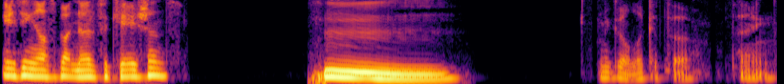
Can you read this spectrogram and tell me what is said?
Anything else about notifications? Hmm. Let me go look at the thing.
